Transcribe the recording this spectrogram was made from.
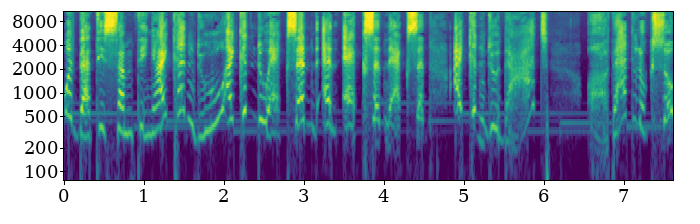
Well that is something i can do. I can do x and, and x and x and i can do that Oh, that looks so.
